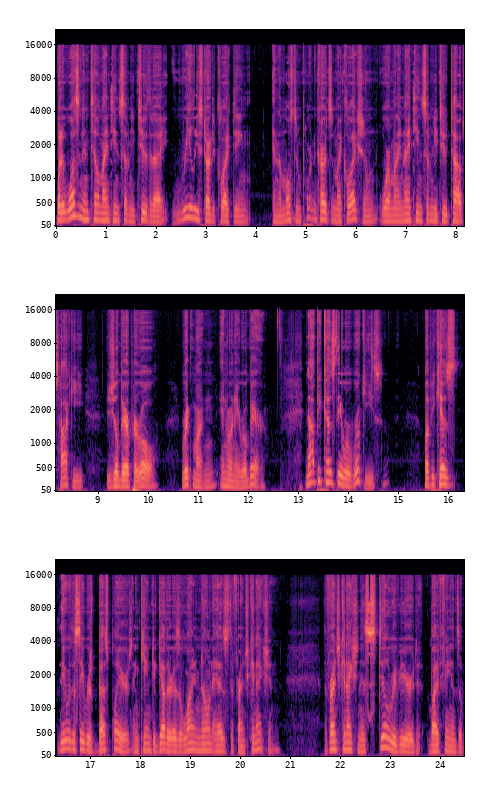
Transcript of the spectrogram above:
But it wasn't until 1972 that I really started collecting, and the most important cards in my collection were my 1972 Topps Hockey Gilbert Perreault, Rick Martin, and Rene Robert. Not because they were rookies, but because they were the Sabres' best players and came together as a line known as the French Connection. The French Connection is still revered by fans of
